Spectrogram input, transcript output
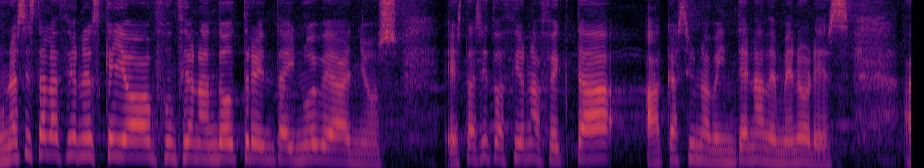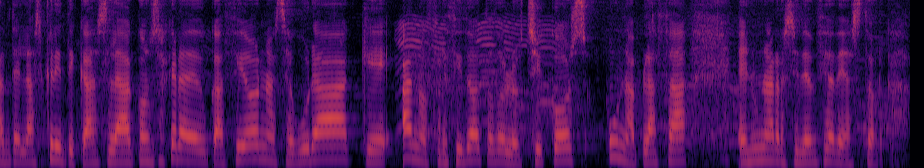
Unas instalaciones que llevaban funcionando 39 años. Esta situación afecta a casi una veintena de menores. Ante las críticas, la consejera de Educación asegura que han ofrecido a todos los chicos una plaza en una residencia de Astorga.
